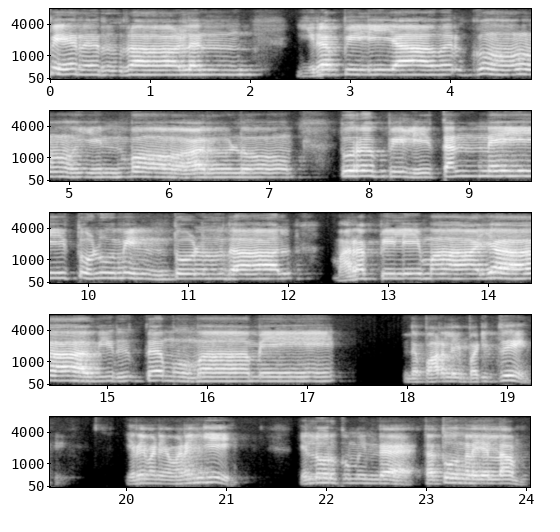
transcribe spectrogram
பேரருளாளன் இறப்பிலியாவர்க்கும் இன்போ அருளும். துறப்பிலி தன்னை தொழுமின் தொழுதால் மரப்பிலி மாயா விருத்தமுமாமே. இந்த பாடலை படித்து இறைவனை வணங்கி எல்லோருக்கும் இந்த தத்துவங்களை எல்லாம்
